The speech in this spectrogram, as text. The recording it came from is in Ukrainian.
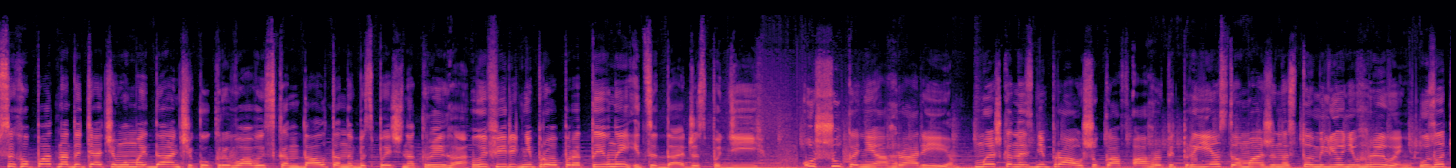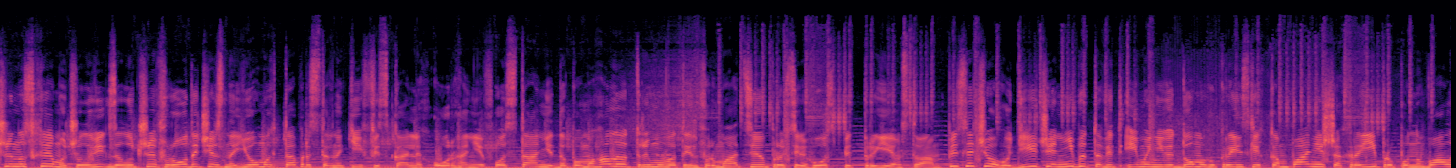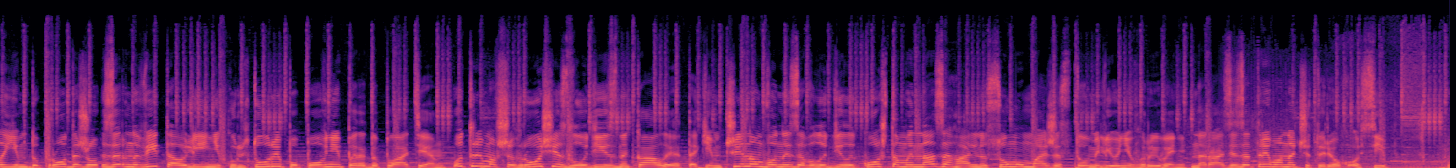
Психопат на дитячому майданчику, кривавий скандал та небезпечна крига. В ефірі Дніпро оперативний і це дайджест подій. Ошукані аграрії. Мешканець Дніпра ошукав агропідприємство майже на 100 мільйонів гривень. У злочинну схему чоловік залучив родичів, знайомих та представників фіскальних органів. Останні допомагали отримувати інформацію про сільгосппідприємства. Після чого діючи, нібито від імені відомих українських компаній, шахраї пропонували їм до продажу зернові та олійні культури по повній передоплаті. Отримавши гроші, злодії зникали. Таким чином вони заволоділи коштами на загальну суму майже 100 мільйонів гривень. Наразі затримано чотирьох осіб.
